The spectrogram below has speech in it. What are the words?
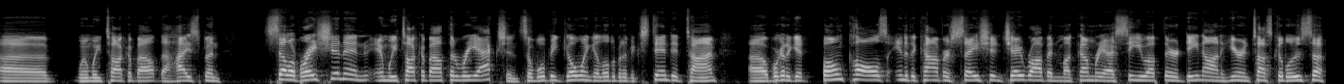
uh, when we talk about the Heisman celebration and, and we talk about the reaction. So, we'll be going a little bit of extended time. Uh, we're going to get phone calls into the conversation. J. Robin Montgomery, I see you up there. Denon here in Tuscaloosa.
